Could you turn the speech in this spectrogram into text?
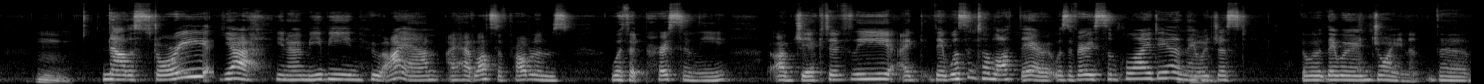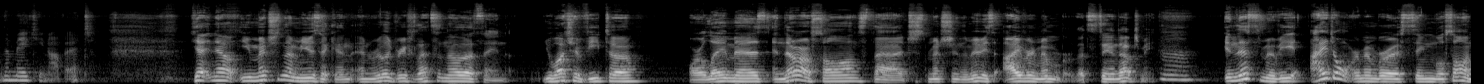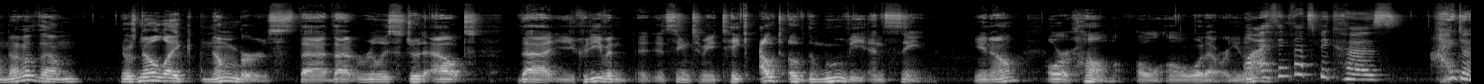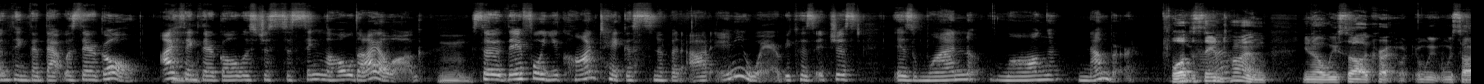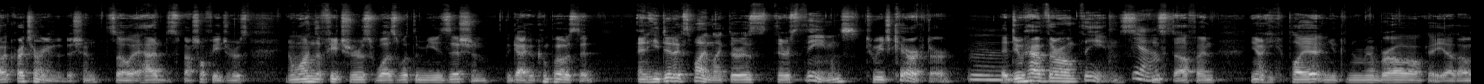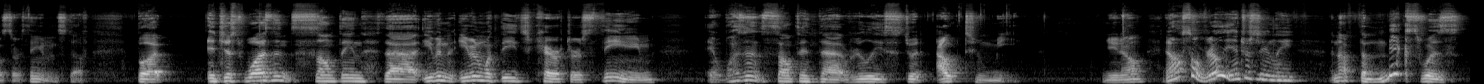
Now the story, yeah, you know, me being who I am, I had lots of problems with it personally. Objectively, I there wasn't a lot there. It was a very simple idea, and they were hmm. just they were, they were enjoying it, the the making of it. Yeah, now you mentioned the music, and, and really briefly, that's another thing. You watch Evita or Les Mis, and there are songs that, just mentioning the movies, I remember that stand out to me. Hmm. In this movie, I don't remember a single song. None of them, there was no like numbers that, that really stood out that you could even, it, it seemed to me, take out of the movie and sing, you know? Or hum, or, or whatever, you know? Well, I think that's because I don't think that that was their goal. I mm. think their goal was just to sing the whole dialogue. Mm. So therefore, you can't take a snippet out anywhere because it just is one long number. Well, at the same time, you know, we saw a we, we saw a Criterion edition, so it had special features, and one of the features was with the musician, the guy who composed it, and he did explain like there is there's themes to each character. Mm. They do have their own themes Yeah. and stuff, and you know he could play it, and you can remember, oh, okay, yeah, that was their theme and stuff, but it just wasn't something that even even with each character's theme, it wasn't something that really stood out to me you know and also really interestingly mm. Enough the mix was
